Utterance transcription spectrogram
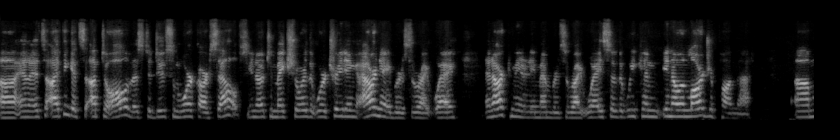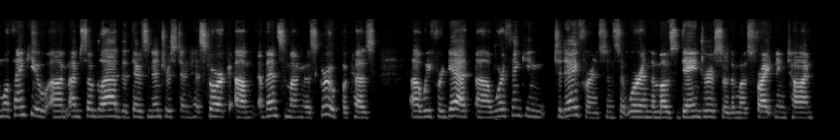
Uh, and it's I think it's up to all of us to do some work ourselves, you know, to make sure that we're treating our neighbors the right way and our community members the right way so that we can, you know, enlarge upon that. Um, well, thank you. Um, I'm so glad that there's an interest in historic um, events among this group because uh, we forget, uh, we're thinking today, for instance, that we're in the most dangerous or the most frightening time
